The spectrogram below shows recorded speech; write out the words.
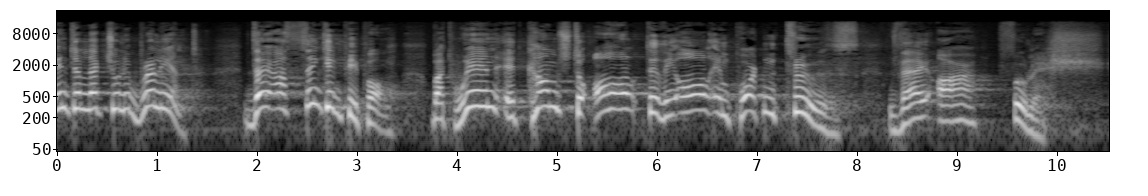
intellectually brilliant. They are thinking people. But when it comes to all to the all important truths, they are foolish.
